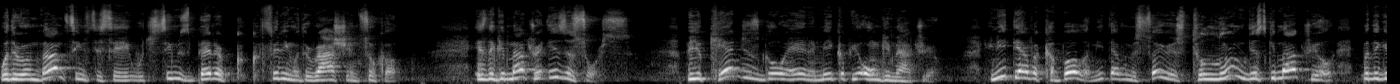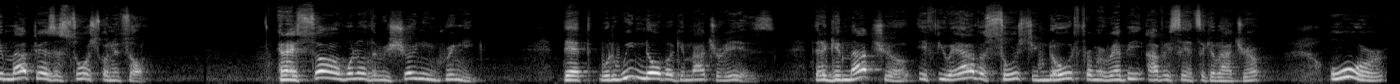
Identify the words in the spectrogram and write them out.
What the Ramban seems to say, which seems better fitting with the Rashi and Sukkah, is the gematria is a source, but you can't just go ahead and make up your own gematria. You need to have a Kabbalah, you need to have a Mesorah to learn this gematria, but the gematria is a source on its own. And I saw one of the Rishonim bringing that what we know about gematria is that a gematria, if you have a source, you know it from a rebbe, obviously it's a gematria, or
